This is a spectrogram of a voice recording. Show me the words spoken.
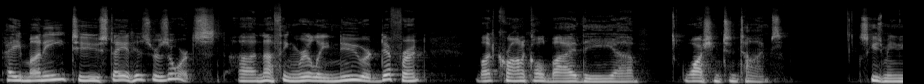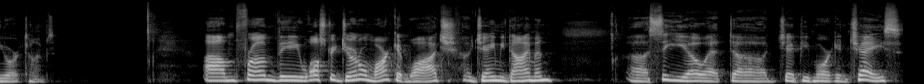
pay money to stay at his resorts. Uh, nothing really new or different, but chronicled by the uh, Washington Times, excuse me, New York Times. Um, from the Wall Street Journal Market Watch, uh, Jamie Dimon, uh, CEO at uh, JP Morgan Chase,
